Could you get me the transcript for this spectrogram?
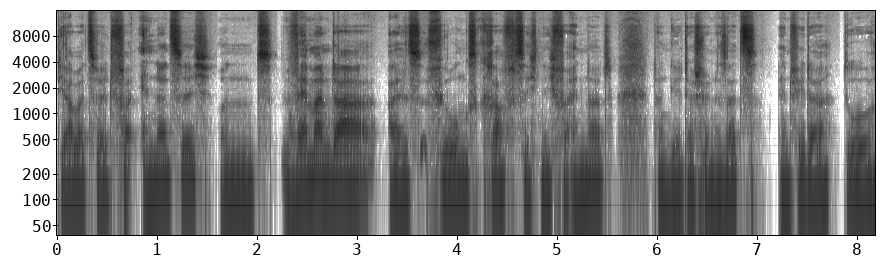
die Arbeitswelt verändert sich. Und wenn man da als Führungskraft sich nicht verändert, dann gilt der schöne Satz. Entweder du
